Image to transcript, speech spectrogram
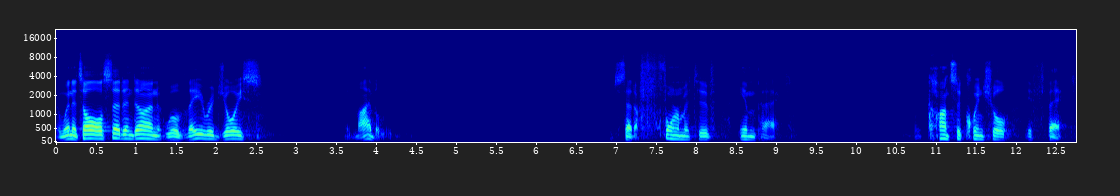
And when it's all said and done, will they rejoice at my belief? It's had a formative impact and consequential effect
